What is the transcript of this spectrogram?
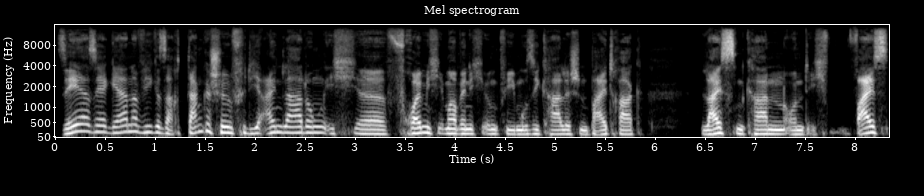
Sehr, sehr gerne. Wie gesagt, Dankeschön für die Einladung. Ich äh, freue mich immer, wenn ich irgendwie musikalischen Beitrag leisten kann und ich weiß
